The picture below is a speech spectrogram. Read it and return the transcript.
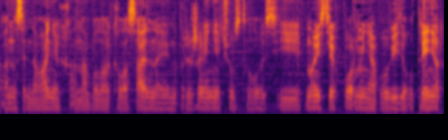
на соревнованиях, она была колоссальная, и напряжение чувствовалось. И, но и с тех пор меня увидел тренер,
